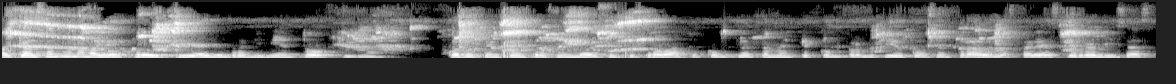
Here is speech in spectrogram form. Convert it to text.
alcanzando una mayor productividad y un rendimiento óptimo. Cuando te encuentras inmerso en tu trabajo, completamente comprometido y concentrado en las tareas que realizas,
